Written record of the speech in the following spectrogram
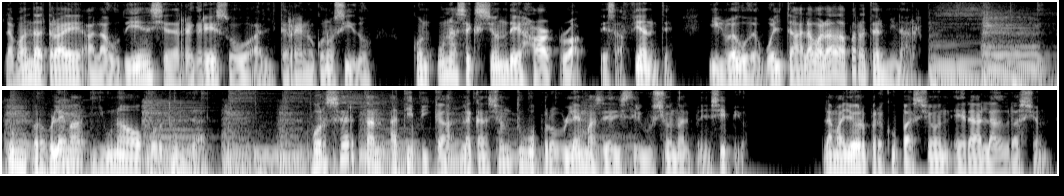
La banda trae a la audiencia de regreso al terreno conocido con una sección de hard rock desafiante y luego de vuelta a la balada para terminar. Un problema y una oportunidad. Por ser tan atípica, la canción tuvo problemas de distribución al principio. La mayor preocupación era la duración.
